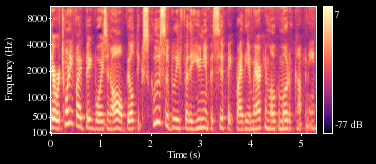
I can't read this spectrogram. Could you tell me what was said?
There were 25 big boys in all built exclusively for the Union Pacific by the American Locomotive Company.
